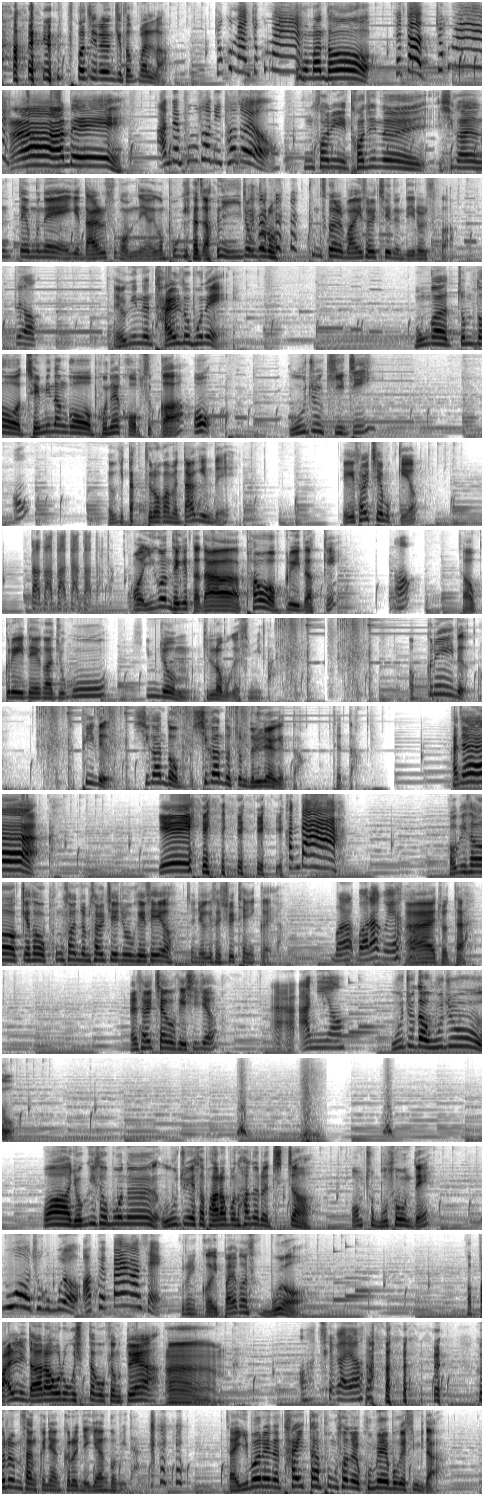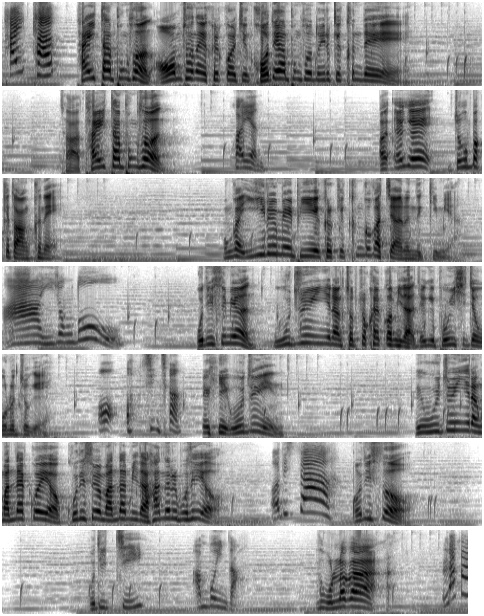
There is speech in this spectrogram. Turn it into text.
터지는 게 더 빨라. 조금만 조금만 더. 됐다 조금만 아, 안 돼. 안돼 풍선이 터져요 풍선이 터지는 시간 때문에 이게 나를 수가 없네요. 이건 포기하자. 아니 이 정도로 풍선을 많이 설치했는데 이럴 수가. 뜨억 자, 여기 있는 달도 보내. 뭔가 좀 더 재미난 거 보낼 거 없을까? 어? 우주 기지? 어? 여기 딱 들어가면 딱인데. 여기 설치해 볼게요. 따다다다다다 어 이건 되겠다 나 파워 업그레이드 할게 어? 자 업그레이드 해가지고 힘 좀 길러보겠습니다. 업그레이드 스피드 시간도 없- 시간도 좀 늘려야겠다. 됐다. 가자! 예! 간다! 거기서 계속 풍선 좀 설치해주고 계세요. 전 여기서 쉴 테니까요. 뭐, 뭐라고요? 아 좋다. 잘 설치하고 계시죠? 아, 아니요. 우주다 우주 와 여기서 보는 우주에서 바라본 하늘은 진짜 엄청 무서운데? 우와 저거 뭐야? 앞에 빨간색. 그러니까 이 빨간색 뭐야? 아, 빨리 날아오르고 싶다고 경도야? 음 어 제가요? 흐름상 그냥 그런 얘기 한 겁니다. 자 이번에는 타이탄 풍선을 구매해 보겠습니다. 타이탄? 타이탄 풍선 엄청나게 클 걸 지금 거대한 풍선도 이렇게 큰데. 자 타이탄 풍선. 과연? 아 이게 조금밖에 더 안 크네 뭔가 이름에 비해 그렇게 큰 것 같지 않은 느낌이야. 아 이 정도? 곧 있으면 우주인이랑 접촉할 겁니다. 여기 보이시죠 오른쪽에? 어, 어 진짜. 여기 우주인. 여기 우주인이랑 만날 거예요. 곧 있으면 만납니다. 하늘을 보세요. 어딨어? 어딨어? 어딨지? 안 보인다. 올라가. 올라가.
